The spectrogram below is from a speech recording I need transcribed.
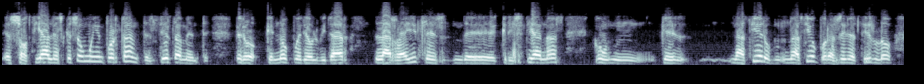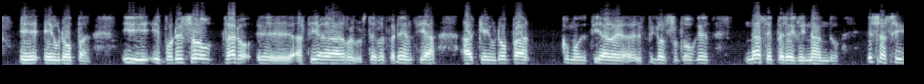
eh, sociales, que son muy importantes, ciertamente, pero que no puede olvidar las raíces de cristianas con que nacieron, nació, por así decirlo, eh, Europa. Y, por eso, claro, eh, hacía usted referencia a que Europa, como decía el filósofo Goethe, nace peregrinando. Es así.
